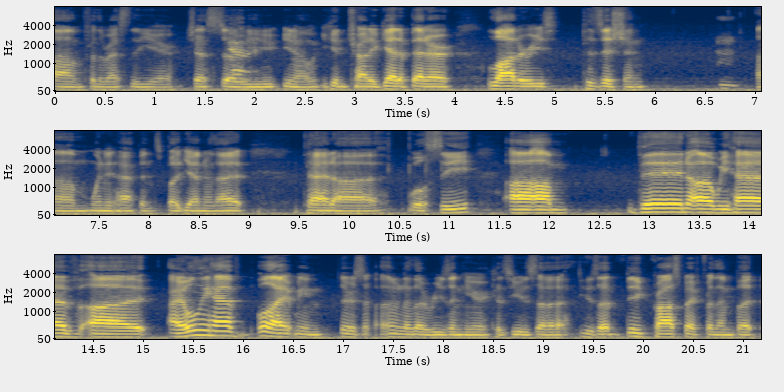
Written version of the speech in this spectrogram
um, for the rest of the year, just so Yeah. you you know you can try to get a better lottery position Mm. um, when it happens. But yeah, no, that that uh, we'll see. Um, then uh, we have uh, I only have well, I mean, there's another reason here because he was a he was a big prospect for them, but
